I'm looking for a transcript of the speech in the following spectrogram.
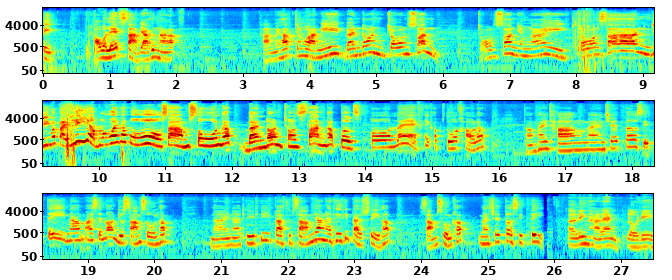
ติดเอาวเลสสาดยาขึ้นมาครับทันไหมครับ จังหวะนี้แบนดอนจอห์นสันจอห์นสันยังไง จอห์นสันยิงเข้าไปเรียบร้อยครับโอ้สามศูนย์ครับแบนดอนจอห์นสันครับเปิดสกอร์แรกให้กับตัวเขาแล้วทำให้ทางแมนเชสเตอร์ซิตี้นำอาร์เซนอลอยู่ 3-0 ครับ ในนาทีที่ 83 ย่างนาทีที่ 84 ครับ 3-0 ครับแมนเชสเตอร์ซิตี้เออร์ลิงฮาแลนด์โรดี้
